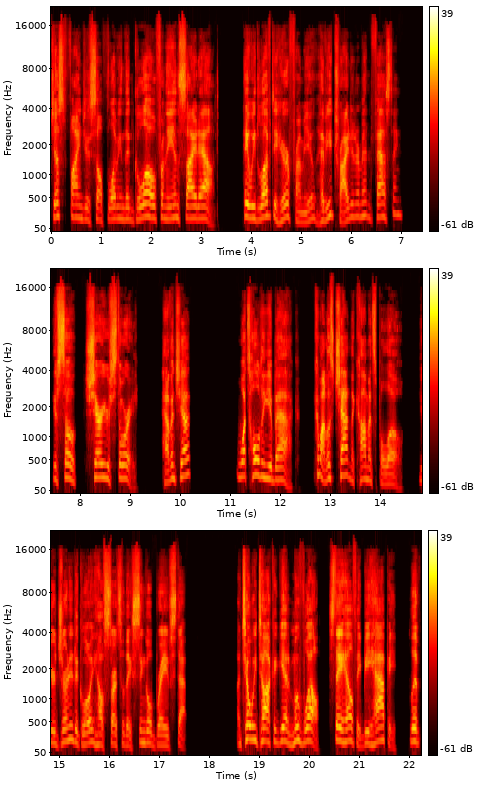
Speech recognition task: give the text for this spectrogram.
just find yourself loving the glow from the inside out. Hey, we'd love to hear from you. Have you tried intermittent fasting? If so, share your story. Haven't yet? What's holding you back? Come on, let's chat in the comments below. Your journey to glowing health starts with a single brave step. Until we talk again, move well, stay healthy, be happy, live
